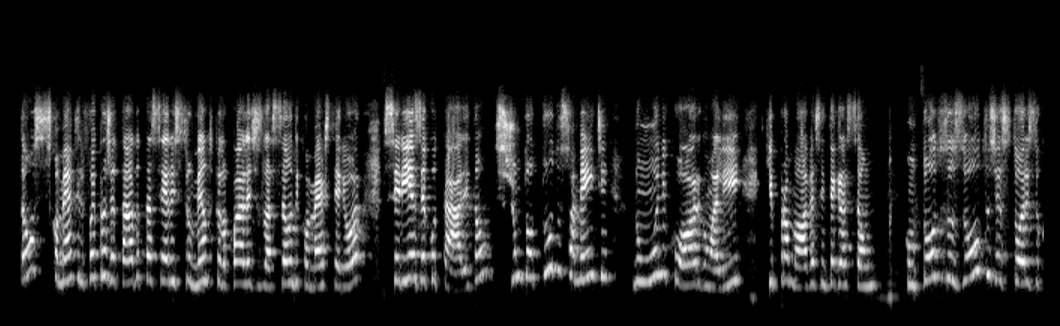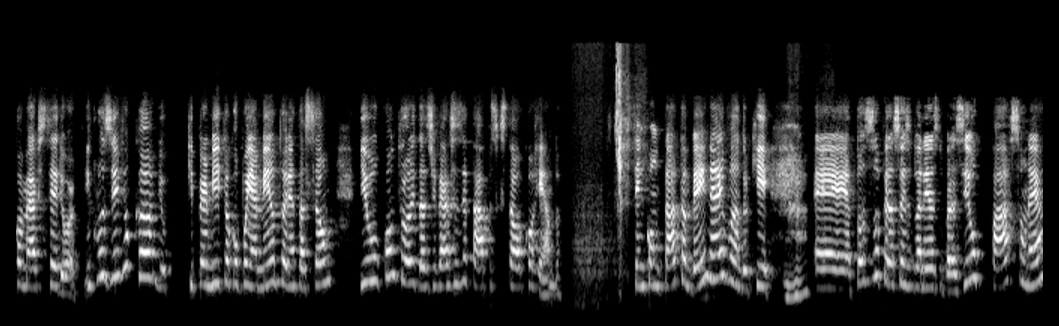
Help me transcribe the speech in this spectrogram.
Então, o Siscomex ele foi projetado para ser o um instrumento pelo qual a legislação de comércio exterior seria executada. Então, juntou tudo somente num único órgão ali que promove essa integração com todos os outros gestores do comércio exterior, inclusive o câmbio, que permite o acompanhamento, orientação e o controle das diversas etapas que está ocorrendo. Sem contar também, né, Evandro, que uhum. é, todas as operações aduaneiras do Brasil passam, né,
